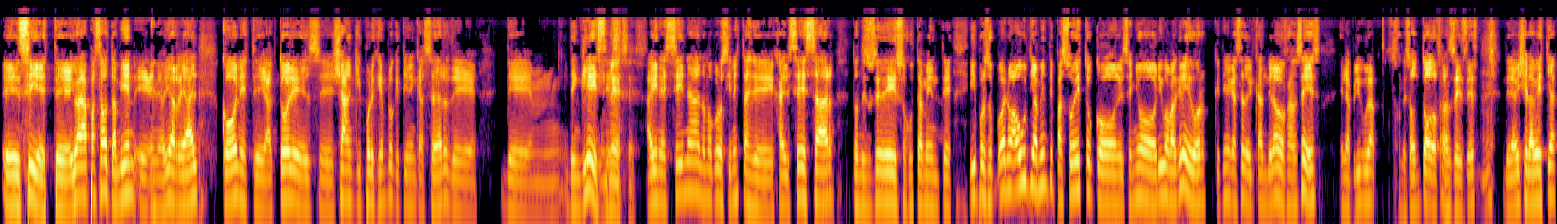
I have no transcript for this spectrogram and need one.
Eh, sí, este, ha pasado también eh, en la vida real con este actores eh, yankees, por ejemplo, que tienen que hacer de, de, de ingleses. Ingleses. Hay una escena, no me acuerdo si en esta es de Jael César, donde sucede eso justamente. Y por su, bueno, últimamente pasó esto con el señor Iwan McGregor, que tiene que hacer del candelabro francés en la película, donde son todos franceses, de La Bella y la Bestia,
